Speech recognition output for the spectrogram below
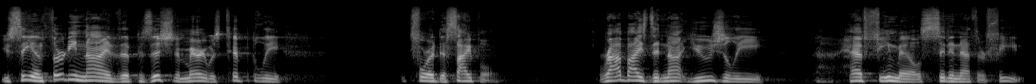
You see, in 39, the position of Mary was typically for a disciple. Rabbis did not usually have females sitting at their feet.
